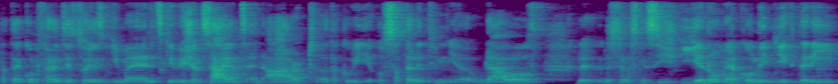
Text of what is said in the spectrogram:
na té konferenci, co jezdíme, je vždycky Vision Science and Art, eh, takový jako satelitní eh, událost, kde, kde se vlastně sjíždí jenom jako lidi, kteří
